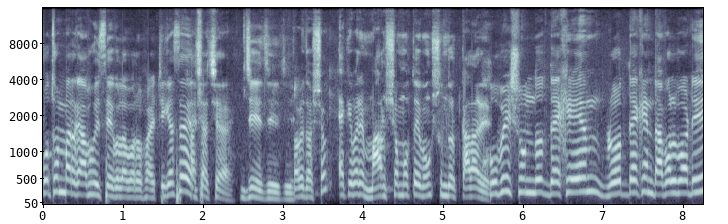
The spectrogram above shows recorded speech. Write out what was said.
প্রথমবার গাব হয়েছে এগুলা বড় ভাই ঠিক আছে? আচ্ছা আচ্ছা। জি জি জি। তবে দর্শক একেবারে মানসম্মত এবং সুন্দর কালারের খুবই সুন্দর দেখেন রোদ দেখেন ডাবল বডি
